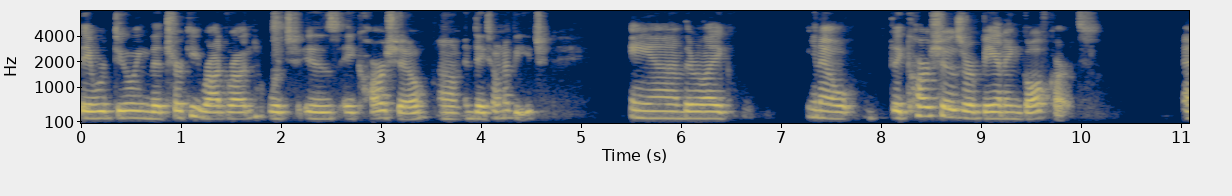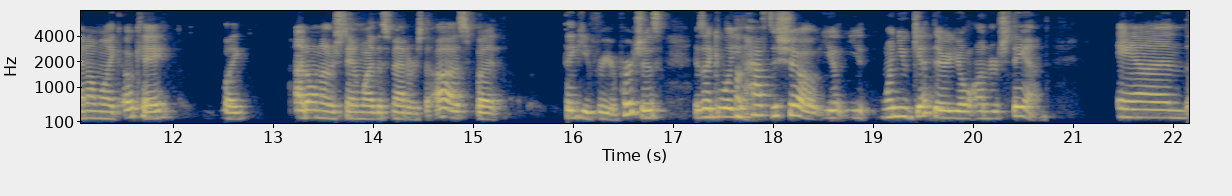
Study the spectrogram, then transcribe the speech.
they were doing the Turkey Rod Run, which is a car show um, in Daytona Beach, and they were like, you know, the car shows are banning golf carts, and I'm like, okay, like I don't understand why this matters to us, but thank you for your purchase. It's like, well, you have to show you, you when you get there, you'll understand. And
